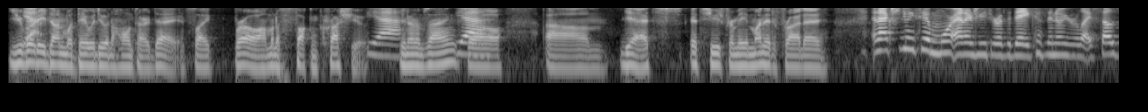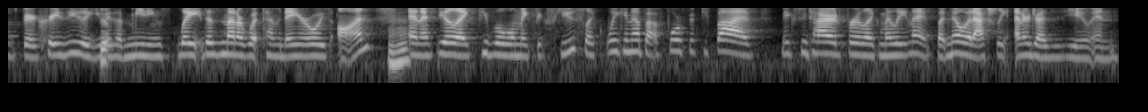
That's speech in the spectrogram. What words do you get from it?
you've Yeah. already done what they would do in a whole entire day. It's like bro, I'm gonna fucking crush you. Yeah. You know what I'm saying? Yeah. So, um, yeah, it's it's huge for me. Monday to Friday. And actually makes you have more energy throughout the day because I know your lifestyle is very crazy. Like you Yep. guys have meetings late. It doesn't matter what time of day you're always on. Mm-hmm. And I feel like people will make the excuse like waking up at 4:55 makes me tired for like my late night. But no, it actually energizes you and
